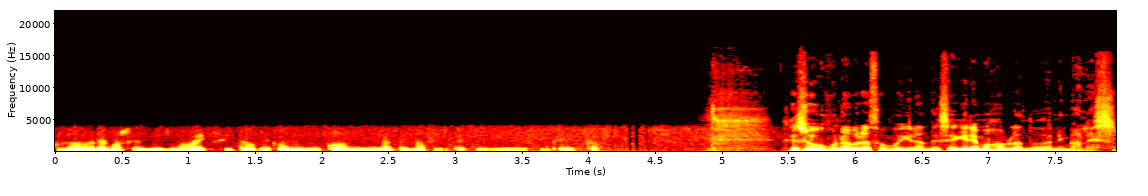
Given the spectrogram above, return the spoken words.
logremos el mismo éxito que con, con las demás especies de esto. Jesús, un abrazo muy grande. Seguiremos hablando de animales.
